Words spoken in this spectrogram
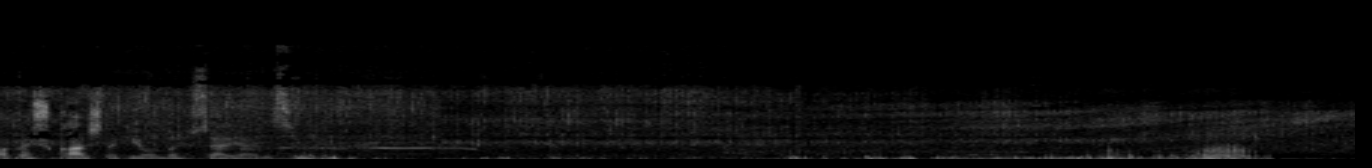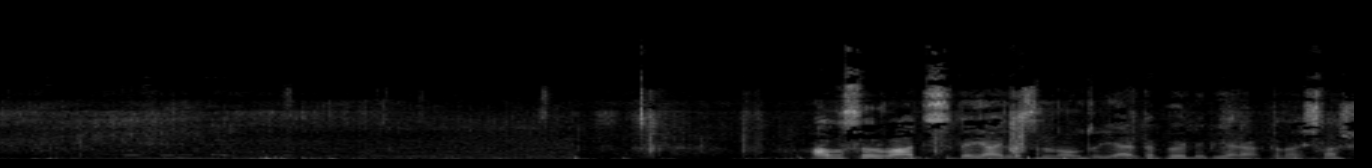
Bakın şu karşıdaki yol da Hüser Yaylası yolu. Vadisi de yaylasının olduğu yerde böyle bir yer arkadaşlar.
